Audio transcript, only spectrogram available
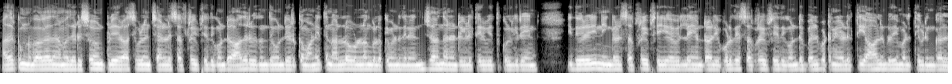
அதற்கு முன்பாக நமது ரிஷபம் பிள்ளை ராசிபலன் சேனலை சப்ஸ்கிரைப் செய்து கொண்டு ஆதரவு தந்து கொண்டிருக்கும் அனைத்து நல்ல உள்ளங்களுக்கும் எனது நெஞ்சார்ந்த நன்றிகளை தெரிவித்துக் கொள்கிறேன். இதுவரை நீங்கள் சப்ஸ்கிரைப் செய்யவில்லை என்றால் இப்பொழுதே சப்ஸ்கிரைப் செய்து கொண்டு பெல் பட்டனை அழுத்தி ஆல் என்பதையும் அழுத்திவிடுங்கள்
